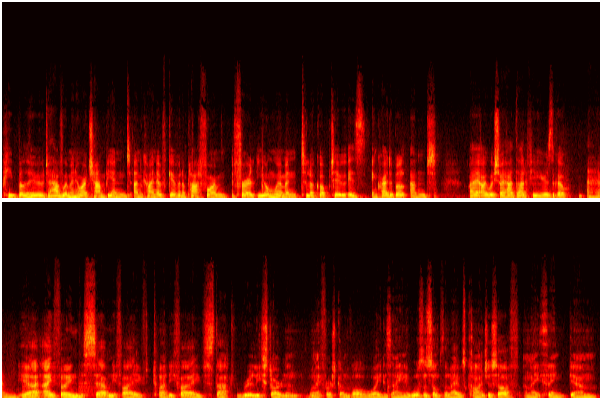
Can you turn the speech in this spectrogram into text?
people who, to have women who are championed and kind of given a platform for young women to look up to is incredible. And I, I wish I had that a few years ago. Um, yeah, I, I found the 75 25 stat really startling when I first got involved with Why Design. It wasn't something I was conscious of. And I think. Um,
